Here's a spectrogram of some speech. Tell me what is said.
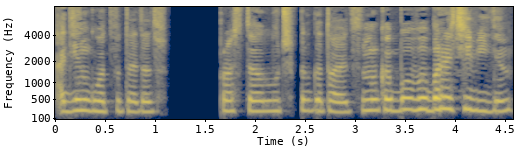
один год вот этот просто лучше подготовиться. Ну, как бы выбор очевиден.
